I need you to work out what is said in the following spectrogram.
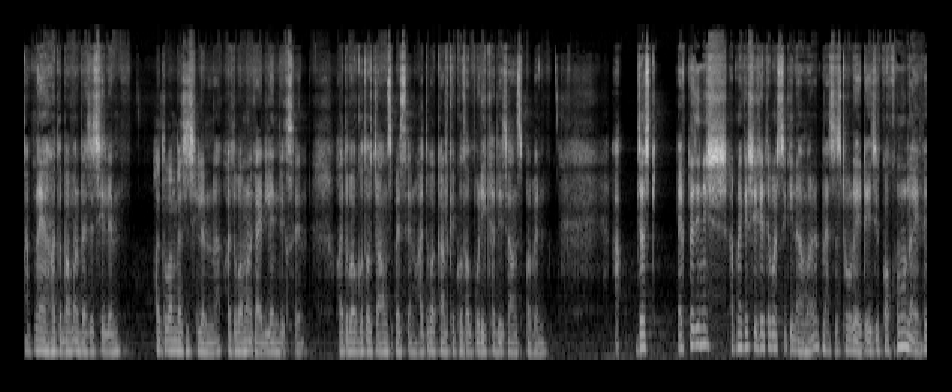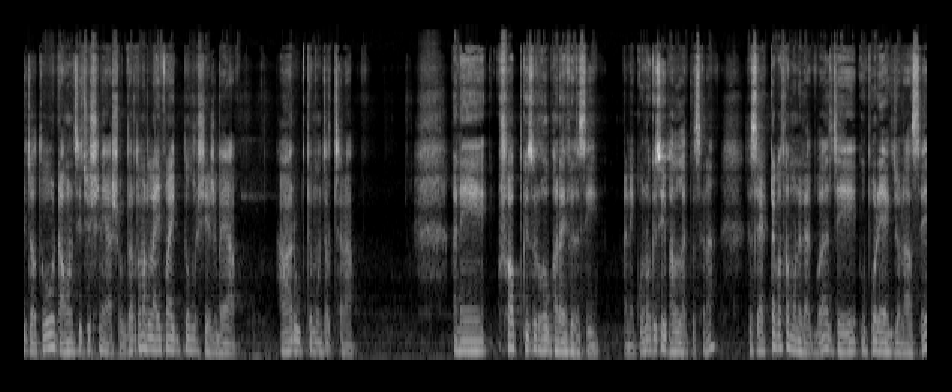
আপনি হয়তো বা আমার ব্যাচে ছিলেন। হয়তো বা আমার ব্যাচে ছিলেন না হয়তো আমার গাইডলাইন দেখছেন হয়তো বা কোথাও চান্স পাইছেন হয়তো বা কালকে কোথাও পরীক্ষা দিয়ে চান্স পাবেন। জাস্ট একটা জিনিস আপনাকে শেখাতে পারছি কিনা আমার মেসেজটা হলো এটাই যে কখনো লাইফে যত ডাউন সিচুয়েশনে আসুক, ধর তোমার লাইফ একদম শেষ ভাইয়া, আর উঠতে মন চাচ্ছে না। মানে সব কিছুর হোপ হারাই ফেলছি মানে কোনো কিছুই ভালো লাগতেছে না। জাস্ট একটা কথা মনে রাখবা যে উপরে একজন আছে,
